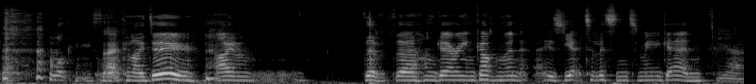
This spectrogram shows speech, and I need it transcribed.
what can you say? What can I do? I'm the the Hungarian government is yet to listen to me again. yeah,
